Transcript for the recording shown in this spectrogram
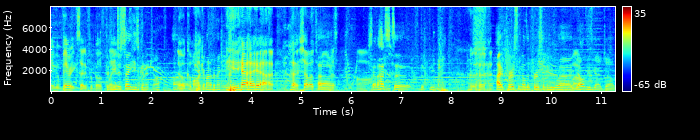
uh, very excited for both Did players. just say he's gonna jump? No, Uh, come Kick on. him out of the venue. yeah, yeah. Shout out to Uh, Mars. Uh, Shout outs to the people. I personally know the person who uh, Wow. yelled he's gonna jump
